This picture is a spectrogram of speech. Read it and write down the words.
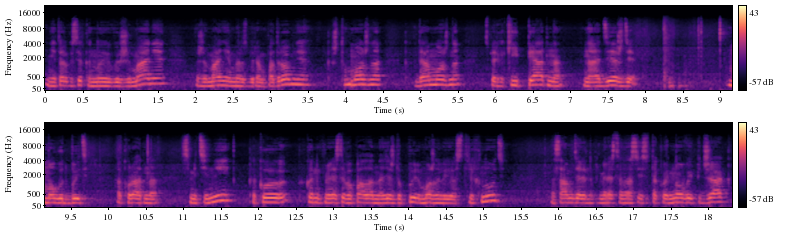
не только стирка, но и выжимание. Выжимание мы разберем подробнее, что можно, когда можно. Теперь какие пятна на одежде могут быть аккуратно сметены, какую, какой, например, если попала на одежду пыль, можно ли ее стряхнуть. На самом деле, например, если у нас есть такой новый пиджак,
